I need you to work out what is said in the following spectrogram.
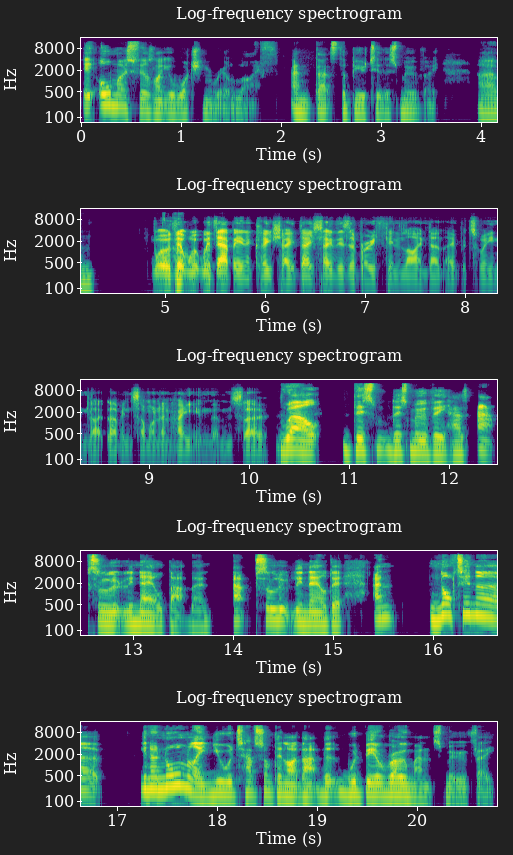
It almost feels like you're watching real life and that's the beauty of this movie. Um, well, that, with that being a cliche, they say there's a very thin line, don't they, between like loving someone and hating them. So, well, this this movie has absolutely nailed that. Then, absolutely nailed it, and not in a you know normally you would have something like that that would be a romance movie,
